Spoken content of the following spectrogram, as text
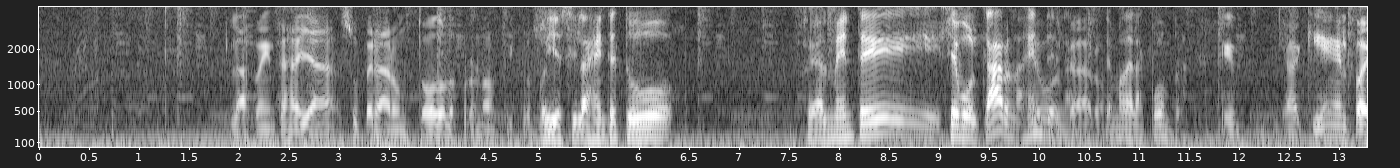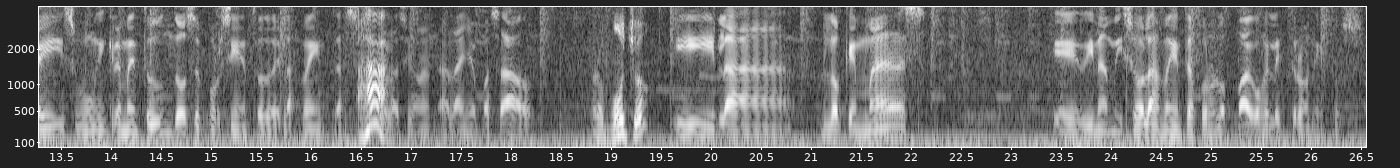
las ventas allá superaron todos los pronósticos. Oye, sí, la gente estuvo. Realmente se volcaron la gente en volcaron. el tema de la compra. Eh, aquí en el país hubo un incremento de un 12% de las ventas Ajá. en relación al año pasado. Pero mucho. Y la, lo que más eh, dinamizó las ventas fueron los pagos electrónicos,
